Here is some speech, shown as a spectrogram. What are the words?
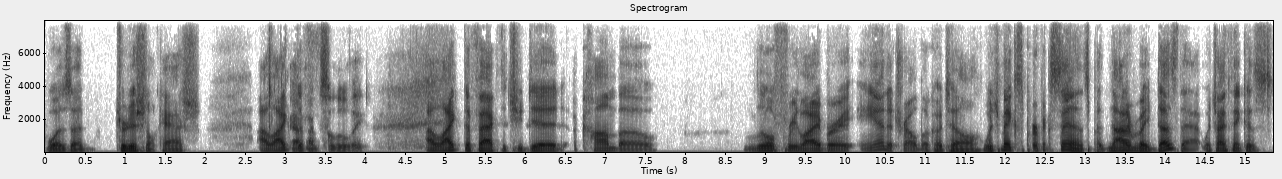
was a traditional cache. i like the absolutely i like the fact that you did a combo little free library and a travel bug hotel which makes perfect sense but not everybody does that which i think is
